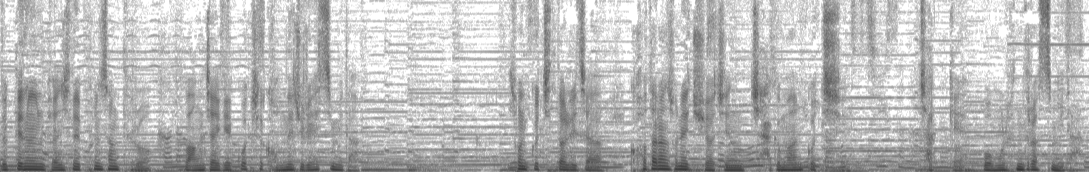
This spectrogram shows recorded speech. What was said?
늑대는 변신을 푼 상태로 왕자에게 꽃을 건네주려 했습니다. 손끝이 떨리자 커다란 손에 쥐어진 자그마한 꽃이 작게 몸을 흔들었습니다.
